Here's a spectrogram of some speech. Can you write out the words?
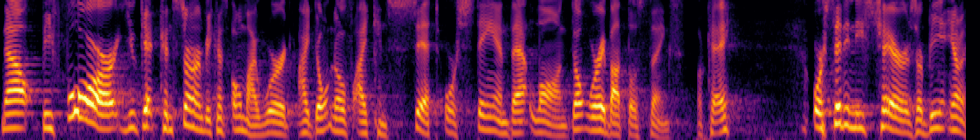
Now, before you get concerned because, oh my word, I don't know if I can sit or stand that long, don't worry about those things, okay? Or sit in these chairs or being, you know,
